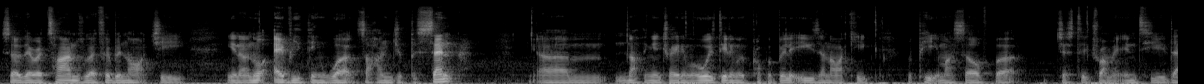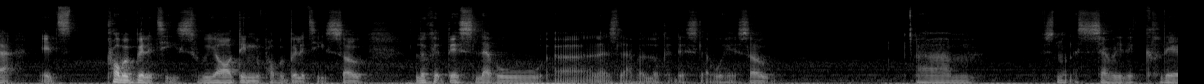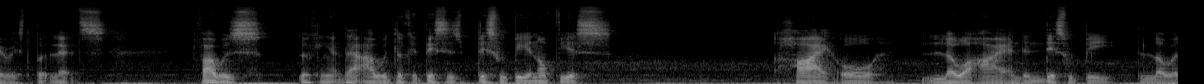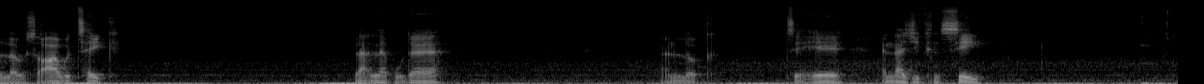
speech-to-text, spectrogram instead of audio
So there are times where Fibonacci, you know, not everything works 100%. Um, nothing in trading, we're always dealing with probabilities. I know I keep repeating myself, but just to drum it into you that it's probabilities. We are dealing with probabilities. So look at this level. Uh, let's have a look at this level here. So um, it's not necessarily the clearest but let's if I was looking at that I would look at this as this would be an obvious high or lower high and then this would be the lower low so I would take that level there and look to here and as you can see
